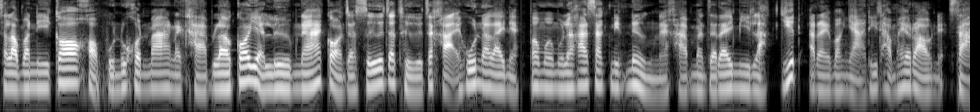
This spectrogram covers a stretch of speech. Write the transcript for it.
สำหรับวันนี้ก็ขอบคุณทุกคนมากนะครับแล้วก็อย่าลืมนะก่อนจะซื้อจะถือจะขายหุ้นอะไรเนี่ยประเมินมูลค่าสักนิดหนึ่งนะครับมันจะได้มีหลักยึดอะไรบางอย่างที่ทำให้เราเนี่ยสา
